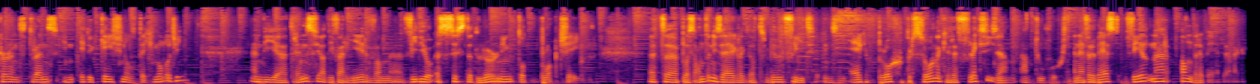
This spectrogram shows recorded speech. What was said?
Current Trends in Educational Technology. En die uh, trends ja, die variëren van uh, video-assisted learning tot blockchain. Het uh, plezante is eigenlijk dat Wilfried in zijn eigen blog persoonlijke reflecties aan, aan toevoegt. En hij verwijst veel naar andere bijdragen.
